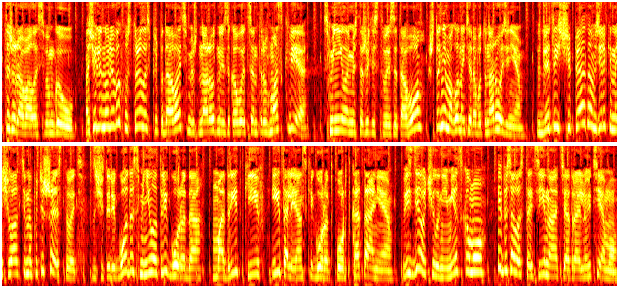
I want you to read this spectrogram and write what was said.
Стажировалась в МГУ. В начале нулевых устроилась преподавать в Международный языковой центр в Москве. Сменила место жительства из-за того, что не могла найти работу на родине. В 2005-м Зильке начала активно путешествовать. За 4 года сменила три города – Мадрид, Киев и итальянский город Порт Катания. Везде учила немецкому и писала статьи на театральную тему.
